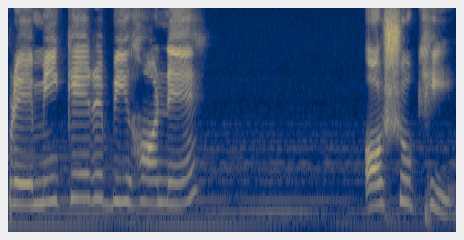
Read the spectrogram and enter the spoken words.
প্রেমিকের বিহনে অসুখী।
